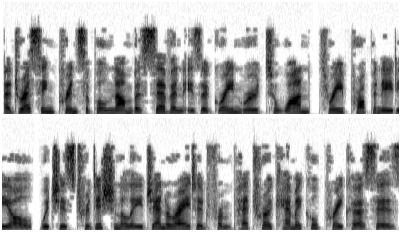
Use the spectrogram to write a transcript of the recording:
Addressing principle number 7 is a green route to 1,3-propanediol, which is traditionally generated from petrochemical precursors.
